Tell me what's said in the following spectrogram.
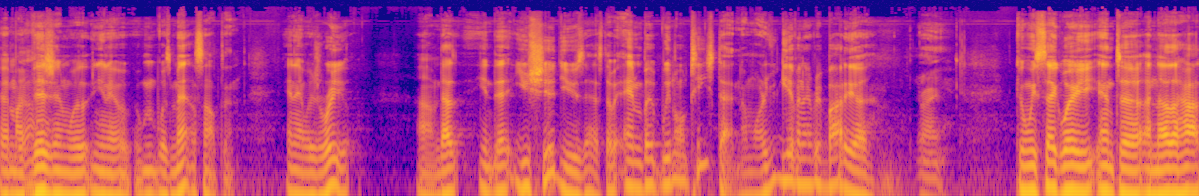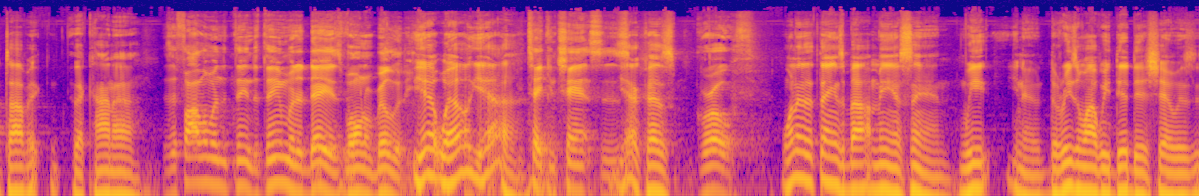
that my Yeah. vision was, you know, was meant something, and it was real. Um, that, you know, that you should use that stuff, and but we don't teach that no more. You're giving everybody a. Right. Can we segue into another hot topic that kind of? Is it following the theme? The theme of the day is vulnerability. Yeah, well, yeah, Taking chances. yeah, because Growth. One of the things about me and Sin, we, you know, the reason why we did this show is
